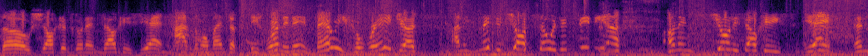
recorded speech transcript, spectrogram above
So, Shotgun's going in. Selkie's, yes, has the momentum. He's running in, very courageous. And he's missing shots, so is Insidia. And then surely Selkie's, yes. And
